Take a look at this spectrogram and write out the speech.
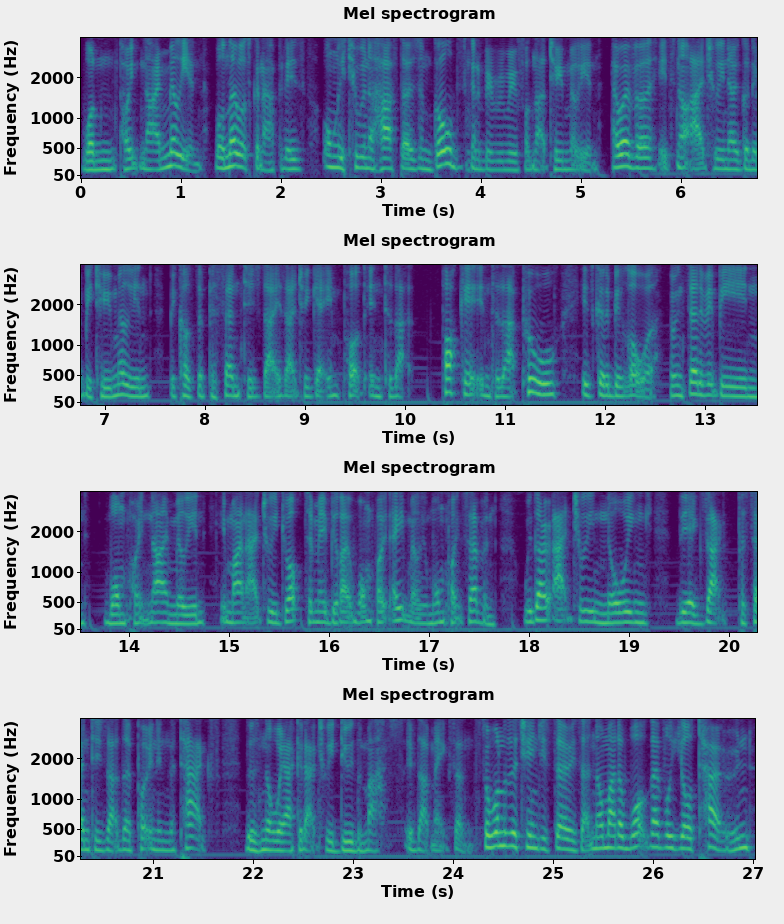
1.9 million. Well, now what's going to happen is only 2,500 gold is going to be removed from that 2 million. However, it's not actually now going to be 2 million because the percentage that is actually getting put into that pocket into that pool is going to be lower. So instead of it being 1.9 million, it might actually drop to maybe like 1.8 million, 1.7 without actually knowing the exact percentage that they're putting in the tax. There's no way I could actually do the maths, if that makes sense. So one of the changes there is that no matter what level your town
